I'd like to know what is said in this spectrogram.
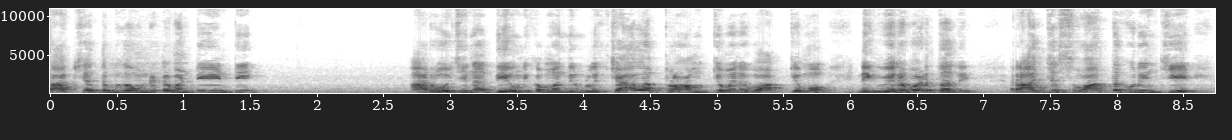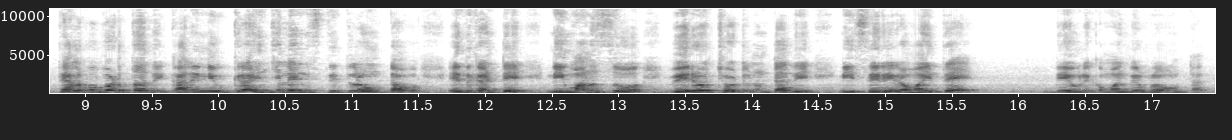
సాక్ష్యార్థముగా ఉండటం అంటే ఏంటి? ఆ రోజున దేవుని యొక్క మందిరంలో చాలా ప్రాముఖ్యమైన వాక్యము నీకు వినబడుతుంది. రాజ్య స్వార్థ గురించి తెలపబడుతుంది. కానీ నీవు గ్రహించలేని స్థితిలో ఉంటావు. ఎందుకంటే నీ మనసు వేరే చోట ఉంటుంది నీ శరీరం అయితే దేవుని యొక్క మందిరంలో ఉంటుంది.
